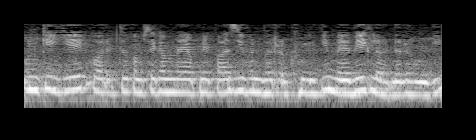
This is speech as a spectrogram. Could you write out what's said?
उनकी ये क्वालिटी तो कम से कम मैं अपने पास जीवन भर रखूँगी कि मैं भी एक लर्नर रहूँगी।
